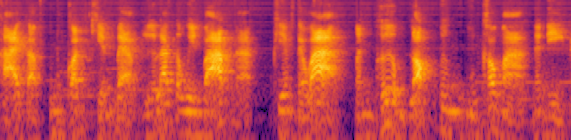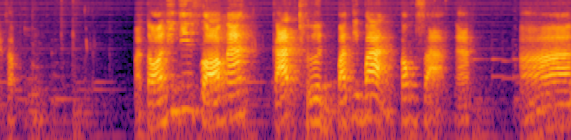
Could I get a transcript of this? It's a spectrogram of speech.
คล้ายกับอุปกรณ์เขียนแบบเรือลากตะเวนวาร์ปนะเพียงแต่ว่ามันเพิ่มล็อกเมืองคูณเข้ามานั่นเองนะครับผมมาต่อที่ที่สองนะการ์ดเชิญปฏิบ้านต้องสาบนะอ่า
